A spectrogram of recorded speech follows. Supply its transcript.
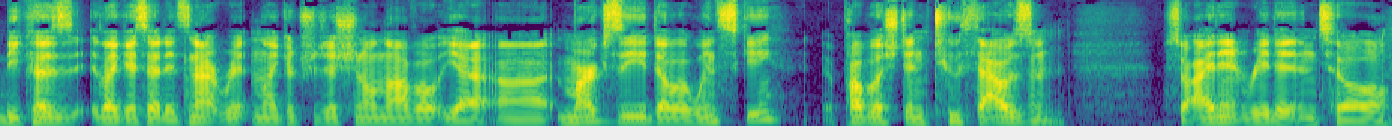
because, like I said, it's not written like a traditional novel. Yeah, uh, Mark Z. Danielewski published in 2000. So I didn't read it until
